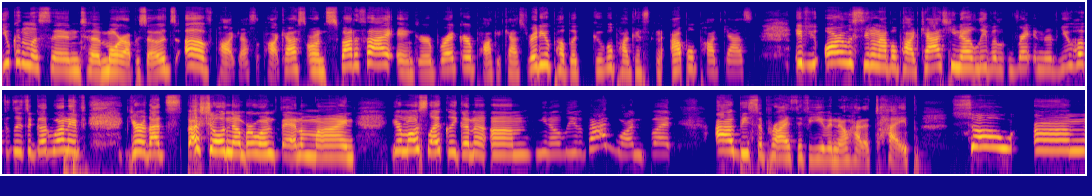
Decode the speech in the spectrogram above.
You can listen to more episodes of Podcast the Podcast on Spotify, Anchor, Breaker, Pocket Cast, Radio Public, Google Podcast, and Apple Podcast. If you are listening on Apple Podcast, you know, leave a rate and review. Hopefully it's a good one. If you're that special number one fan of mine, you're most likely gonna um, you know, leave a bad one, but I'd be surprised if you even know how to type. So, um,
